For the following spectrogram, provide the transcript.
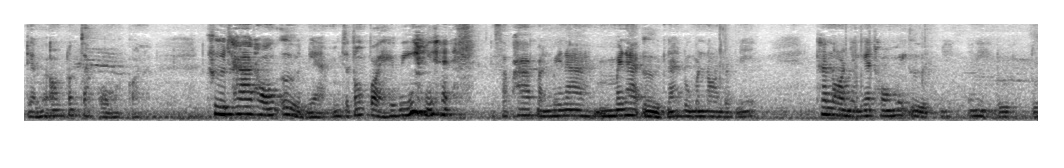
เดี๋ยวแม่อ้อมต้องจับออกมาก่อน คือถ้าท้องอืดเนี่ย มันจะต้องปล่อยให้วิ่งอย่างเงี้ยสภาพมันไม่น่าไม่น่าอืดนะ ดูมันนอนแบบนี้ ถ้านอนอย่างเงี้ยท้องไม่อืดนี่นี่ดูดู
